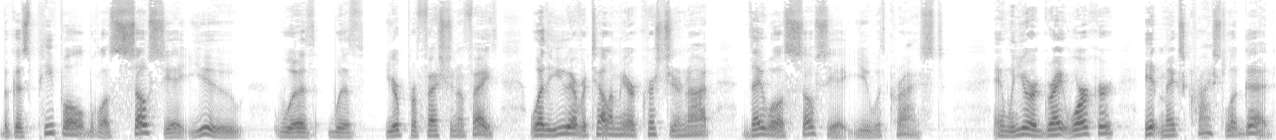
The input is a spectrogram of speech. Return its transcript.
Because people will associate you with with your profession of faith. Whether you ever tell them you're a Christian or not, they will associate you with Christ. And when you're a great worker, it makes Christ look good.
